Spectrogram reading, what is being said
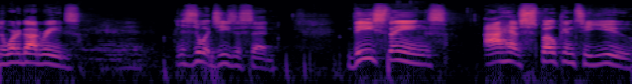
And the Word of God reads this is what Jesus said These things I have spoken to you,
